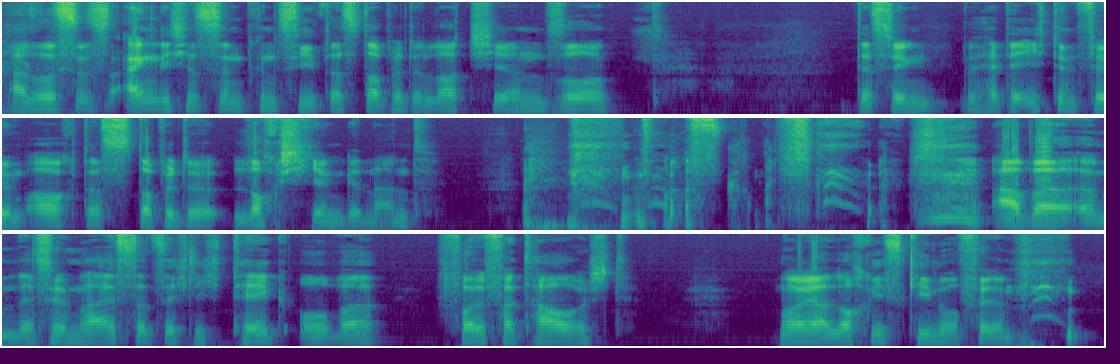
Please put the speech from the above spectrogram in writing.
Also es ist eigentlich ist im Prinzip das doppelte Lottchen so. Deswegen hätte ich den Film auch das doppelte Lochchen genannt. Oh Gott. Aber ähm, der Film heißt tatsächlich Takeover, voll vertauscht. Neuer Lochis Kinofilm.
